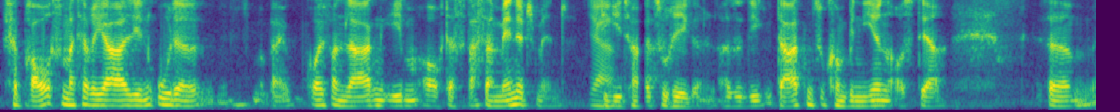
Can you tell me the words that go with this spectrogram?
Verbrauchsmaterialien oder bei Golfanlagen eben auch das Wassermanagement ja. digital zu regeln. Also die Daten zu kombinieren aus der ähm,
